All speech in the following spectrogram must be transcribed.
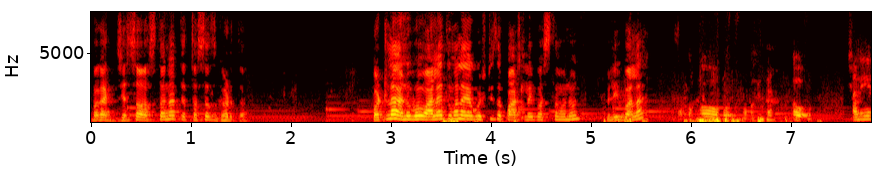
बघा जसं असतं ना ते तसंच घडतं. पटला अनुभव आलाय तुम्हाला या गोष्टीचा? पाच लाईफ असतं म्हणून? बिलीव्ह आला? हो हो. हो. आणि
